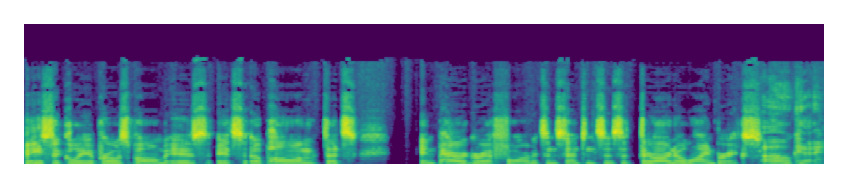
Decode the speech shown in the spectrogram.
basically, a prose poem is it's a poem that's in paragraph form. It's in sentences. There are no line breaks. okay.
